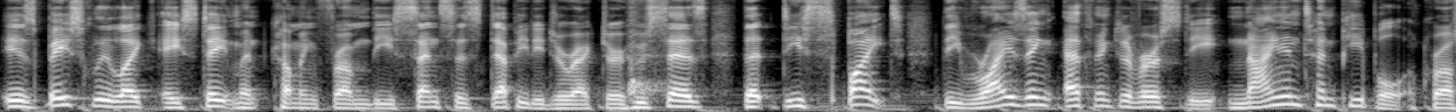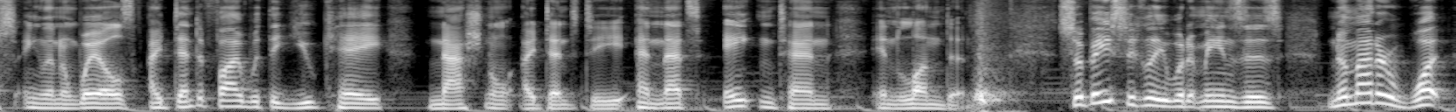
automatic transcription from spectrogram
is basically like a statement coming from the census deputy director who says that despite the rising ethnic diversity, 9 in 10 people across England and Wales identify with the UK national identity, and that's 8 in 10 in London. So basically what it means is no matter what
